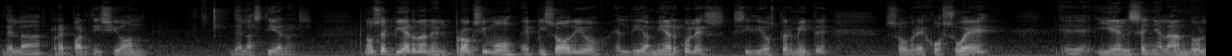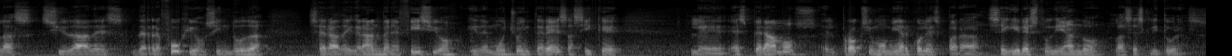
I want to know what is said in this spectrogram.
de la repartición de las tierras. No se pierdan el próximo episodio el día miércoles, si Dios permite sobre Josué eh, y él señalando las ciudades de refugio. Sin duda será de gran beneficio y de mucho interés, así que le esperamos el próximo miércoles para seguir estudiando las escrituras.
